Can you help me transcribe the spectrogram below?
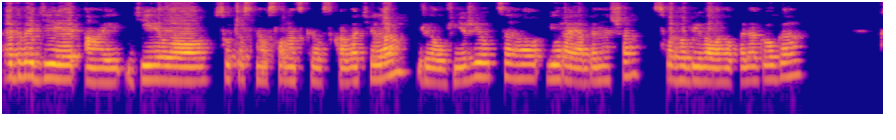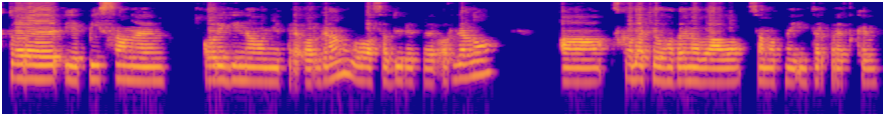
predvedie aj dielo súčasného slovenského skladateľa, žiaľ už nežijúceho, Juraja Beneša, svojho bývalého pedagóga, ktoré je písané originálne pre orgán, volá sa Dure per organo a skladateľ ho venoval samotnej interpretke.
